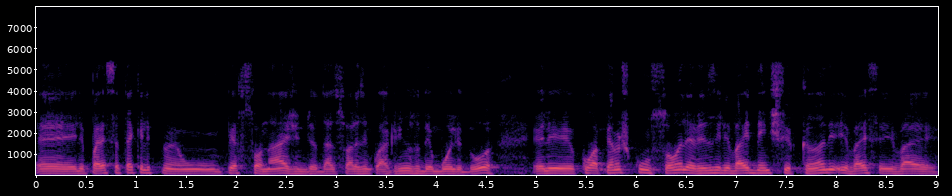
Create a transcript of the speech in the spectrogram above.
É, ele parece até aquele um personagem de, das histórias em quadrinhos, o Demolidor. Ele, com apenas com som, ele, às vezes ele vai identificando e vai, e vai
